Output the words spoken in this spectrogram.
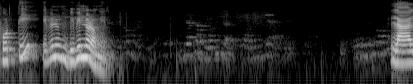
ভর্তি এবং বিভিন্ন রঙের। লাল,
